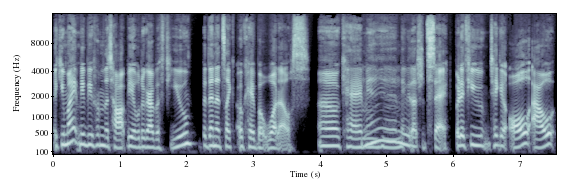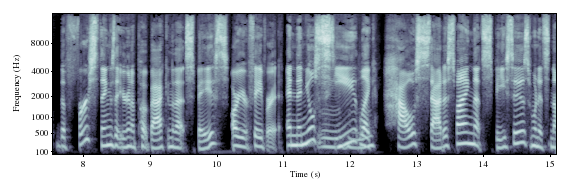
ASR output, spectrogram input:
Like you might maybe from the top be able to grab a few, but then it's like, okay, but what else? Okay, meh, Mhm. maybe that should stay. But if you take it all out, the first things that you're going to put back into that space are your favorite. And then you'll see Mhm. like how satisfying that space is when it's not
